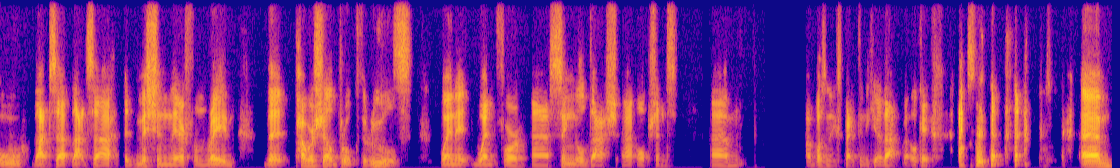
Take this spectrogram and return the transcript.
oh, that's a that's a admission there from Rain that PowerShell broke the rules when it went for uh, single dash uh, options. Um, I wasn't expecting to hear that, but okay. um,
